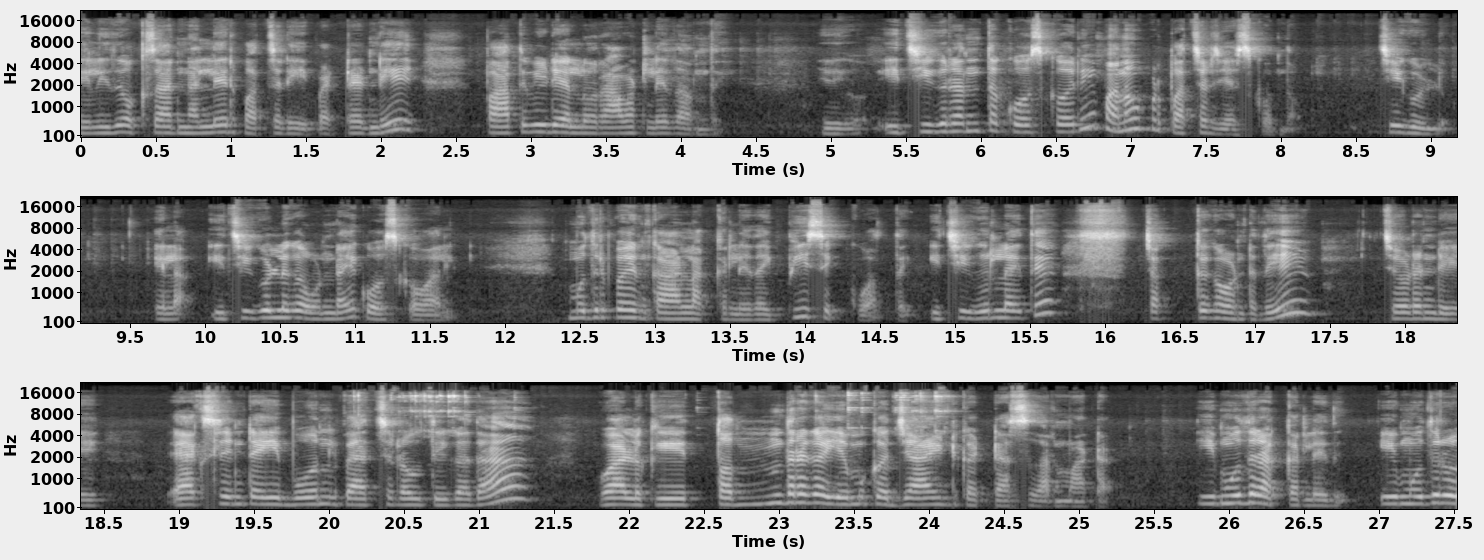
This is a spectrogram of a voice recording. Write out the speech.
తెలీదు. ఒకసారి నల్లేరు పచ్చడి పెట్టండి. పాత వీడియోలో రావట్లేదు అంది. ఇదిగో ఈ చిగురంతా కోసుకొని మనం ఇప్పుడు పచ్చడి చేసుకుందాం. చిగుళ్ళు. ఇలా ఈ చిగుళ్ళుగా ఉండాయి కోసుకోవాలి. ముదిరిపోయిన కాళ్ళు అక్కర్లేదు అవి పీస్ ఎక్కువ వస్తాయి. ఈ చిగుర్లు అయితే చక్కగా ఉంటుంది. చూడండి యాక్సిడెంట్ అయ్యి బోన్లు ప్యాచర్ అవుతాయి కదా వాళ్ళకి తొందరగా ఎముక జాయింట్ కట్టేస్తుంది అనమాట ఈ ముదురు అక్కర్లేదు. ఈ ముదురు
